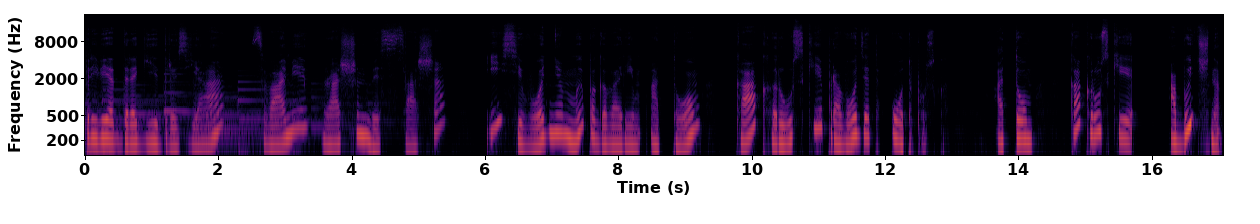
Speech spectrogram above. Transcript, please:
Привет, дорогие друзья! С вами Russian with Sasha. И сегодня мы поговорим о том, как русские проводят отпуск, о том, как русские обычно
